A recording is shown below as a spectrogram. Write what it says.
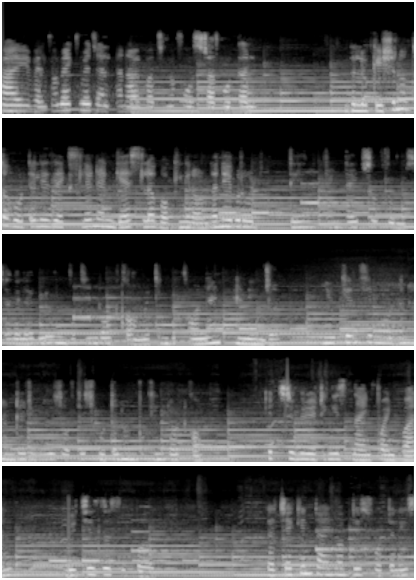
Hi, welcome back to my channel and I'm watching a 4-star hotel. The location of the hotel is excellent and guests love walking around the neighborhood. There are 10 types of rooms available on booking.com. You can book online and enjoy. You can see more than 100 reviews of this hotel on booking.com. Its review rating is 9.1, which is the superb. The check-in time of this hotel is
